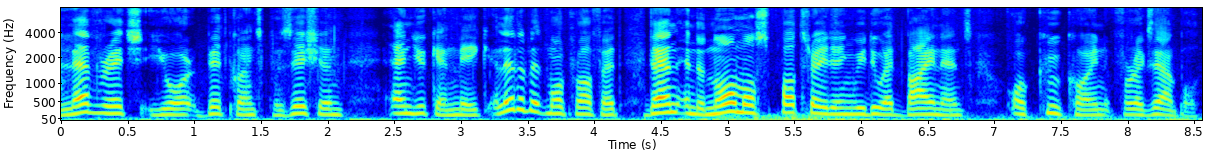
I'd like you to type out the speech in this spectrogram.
leverage your Bitcoin's position and you can make a little bit more profit than in the normal spot trading we do at Binance or KuCoin for example.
